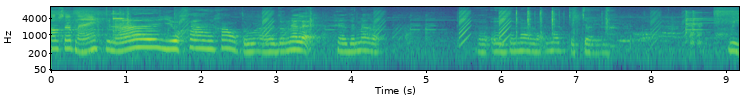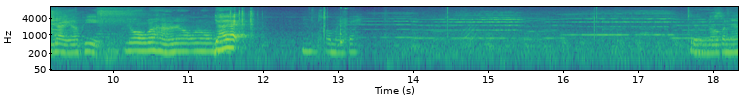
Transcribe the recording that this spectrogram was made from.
เข้าเซิร์ฟไหนอยู่นะอยู่ข้างเข้าตัวอะไรตรงนั่นแหละแถวตรงนั่นแหละเออเออตรงนั่นแหละน่าจะใจนะไม่ใช่ครับพี่ลองไปหาลองลองย้ายอืมเข้าไหมไปเดี๋ยวรอกันนะ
